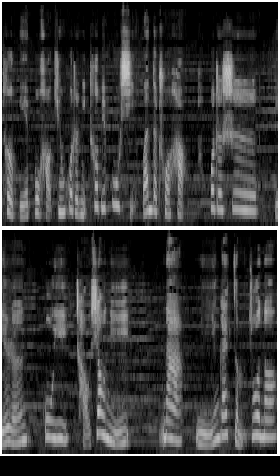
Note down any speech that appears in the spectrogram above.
特别不好听或者你特别不喜欢的绰号，或者是别人故意嘲笑你，那你应该怎么做呢？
